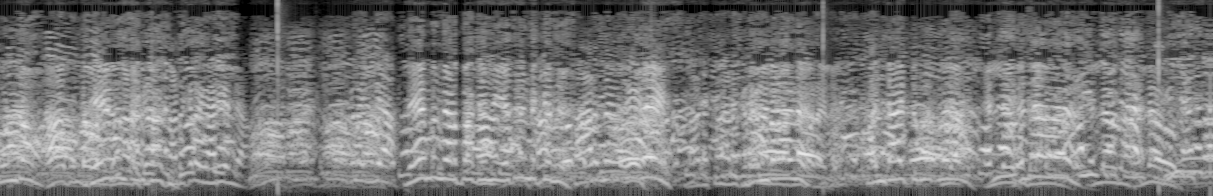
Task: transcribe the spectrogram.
കൊണ്ടോ. ആ, കൊണ്ടോ. നിയമം നടക്കുന്ന കാര്യമല്ല. നിയമം നടപ്പാക്കാൻ എതിരെ നിൽക്കുന്നത് മെമ്പറാണ് പഞ്ചായത്ത് എല്ലാവരും എല്ലാവരും എല്ലാവരും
